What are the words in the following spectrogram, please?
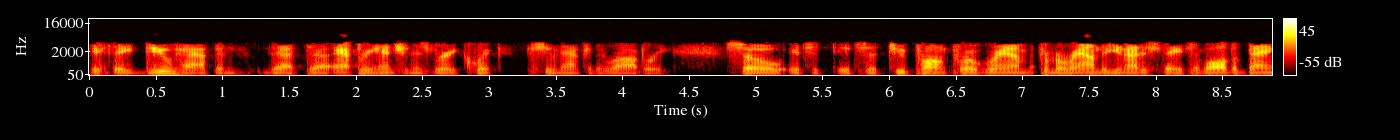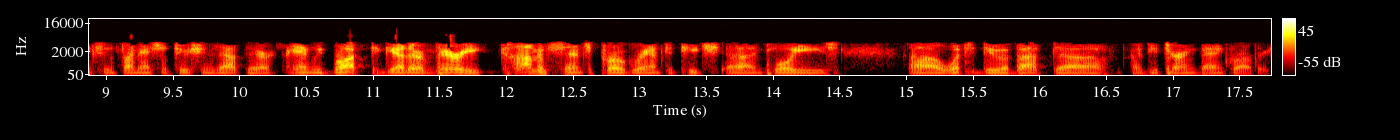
if they do happen, that uh, apprehension is very quick soon after the robbery. So it's a, it's a two-pronged program from around the United States of all the banks and financial institutions out there, and we brought together a very common sense program to teach uh, employees uh, what to do about uh, deterring bank robberies.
